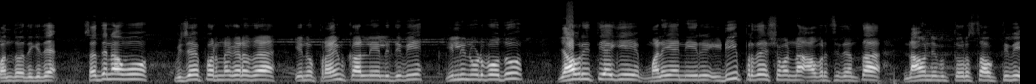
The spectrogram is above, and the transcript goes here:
ಬಂದೊದಗಿದೆ. ಸದ್ಯ ನಾವು ವಿಜಯಪುರ ನಗರದ ಏನು ಪ್ರೈಮ್ ಕಾಲನಿಯಲ್ಲಿದ್ದೀವಿ. ಇಲ್ಲಿ ನೋಡ್ಬೋದು ಯಾವ ರೀತಿಯಾಗಿ ಮಳೆಯ ನೀರು ಇಡೀ ಪ್ರದೇಶವನ್ನು ಆವರಿಸಿದೆ ಅಂತ ನಾವು ನಿಮಗೆ ತೋರಿಸ್ತಾ ಹೋಗ್ತೀವಿ.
